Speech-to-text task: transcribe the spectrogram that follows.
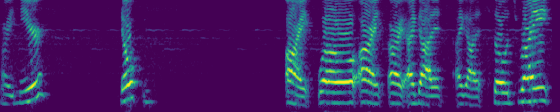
Alright, here? Nope. Alright, well, alright, alright, I got it. I got it. So it's right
